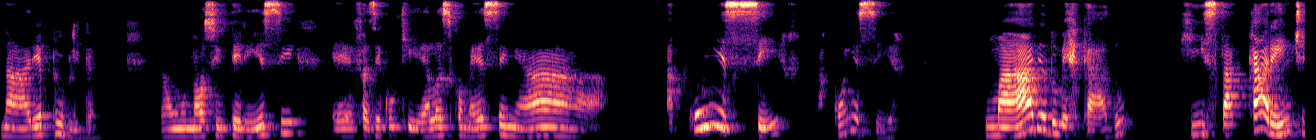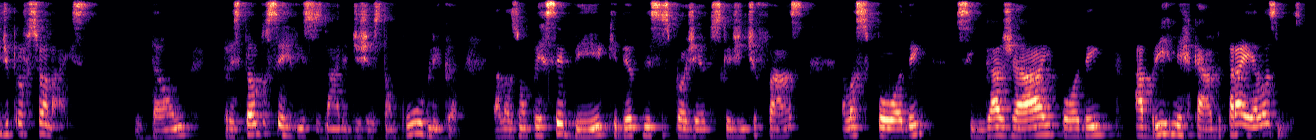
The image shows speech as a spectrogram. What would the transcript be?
na área pública. Então, o nosso interesse é fazer com que elas comecem a, a conhecer, a conhecer uma área do mercado que está carente de profissionais. Então, prestando serviços na área de gestão pública, elas vão perceber que dentro desses projetos que a gente faz, elas podem se engajar e podem abrir mercado para elas mesmas.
